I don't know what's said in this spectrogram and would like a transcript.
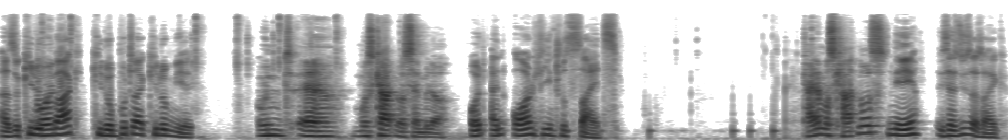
Also Kilo Und? Quark, Kilo Butter, Kilo Mehl. Und äh, Muskatnuss, Herr Müller. Und einen ordentlichen Schuss Salz. Keine Muskatnuss? Nee, ist ja süßer Teig.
